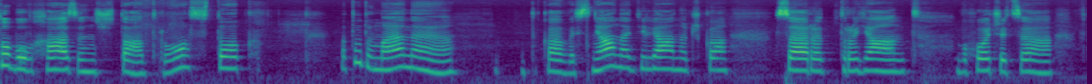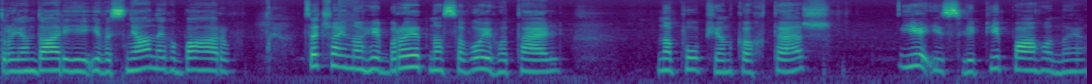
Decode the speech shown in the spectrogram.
То був Хазенштадт росток. А тут у мене така весняна діляночка серед троянд, бо хочеться в трояндарії і весняних барв. Це чайно-гібрид на Савой готель. На пуп'янках теж. Є і сліпі пагони.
